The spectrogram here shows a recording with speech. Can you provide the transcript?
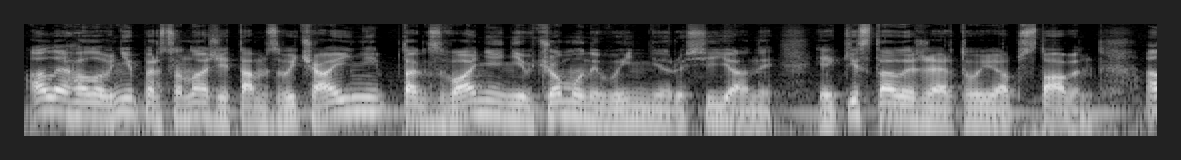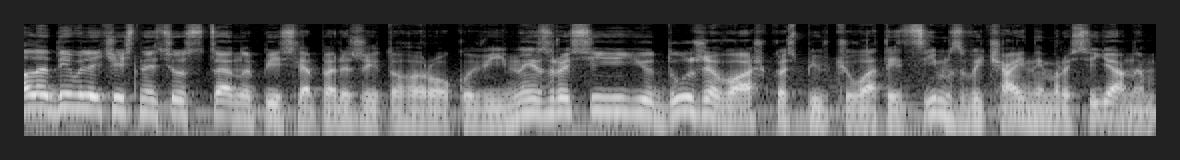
але головні персонажі там звичайні, так звані ні в чому не винні росіяни, які стали жертвою обставин. Але дивлячись на цю сцену після пережитого року війни з Росією, дуже важко співчувати цим звичайним росіянам,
